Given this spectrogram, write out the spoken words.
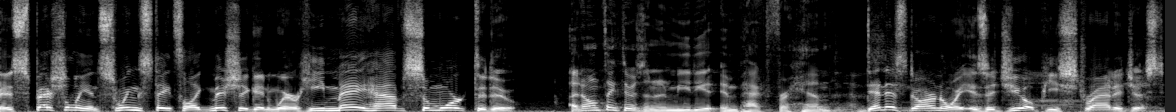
Especially in swing states like Michigan, where he may have some work to do. I don't think there's an immediate impact for him. Dennis Darnoi is a GOP strategist,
